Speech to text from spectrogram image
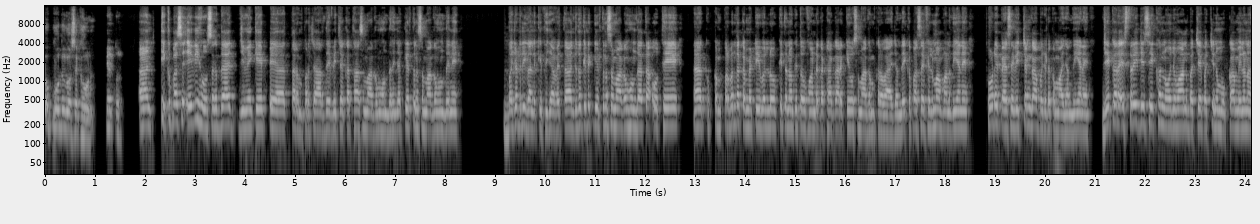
ਉਹ ਪੂਰਨ ਗੁਰਸਿੱਖ ਹੋਣ। ਬਿਲਕੁਲ। ਇੱਕ ਪਾਸੇ ਇਹ ਵੀ ਹੋ ਸਕਦਾ ਹੈ, ਜਿਵੇਂ ਕਿ ਧਰਮ ਪ੍ਰਚਾਰ ਦੇ ਵਿੱਚ ਕਥਾ ਸਮਾਗਮ ਹੁੰਦੇ ਨੇ ਜਾਂ ਕੀਰਤਨ ਸਮਾਗਮ ਹੁੰਦੇ ਨੇ ਬਜਟ ਦੀ ਗੱਲ ਕੀਤੀ ਜਾਵੇ ਤਾਂ ਜਦੋਂ ਕਿਤੇ ਕੀਰਤਨ ਸਮਾਗਮ ਹੁੰਦਾ ਤਾਂ ਉੱਥੇ ਪ੍ਰਬੰਧਕ ਕਮੇਟੀ ਵੱਲੋਂ ਕਿਤੇ ਨਾ ਕਿਤੇ ਫੰਡ ਇਕੱਠਾ ਕਰਕੇ ਉਹ ਸਮਾਗਮ ਕਰਵਾਇਆ ਜਾਂਦਾ। ਇੱਕ ਪਾਸੇ ਫਿਲਮਾਂ ਬਣਦੀਆਂ ਨੇ ਥੋੜੇ ਪੈਸੇ ਵਿੱਚ ਚੰਗਾ ਬਜਟ ਕਮਾ ਜਾਂਦੀਆਂ ਨੇ। ਜੇਕਰ ਇਸ ਤਰ੍ਹਾਂ ਹੀ ਜੇ ਸਿੱਖ ਨੌਜਵਾਨ ਬੱਚੇ ਬੱਚੇ ਨੂੰ ਮੌਕਾ ਮਿਲਣ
